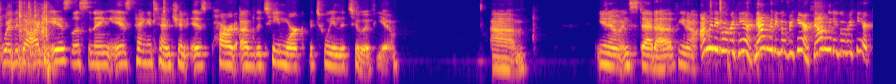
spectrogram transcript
where the dog is listening, is paying attention, is part of the teamwork between the two of you. Um, you know, instead of, you know, I'm going to go over here. Now I'm going to go over here. Now I'm going to go over here.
